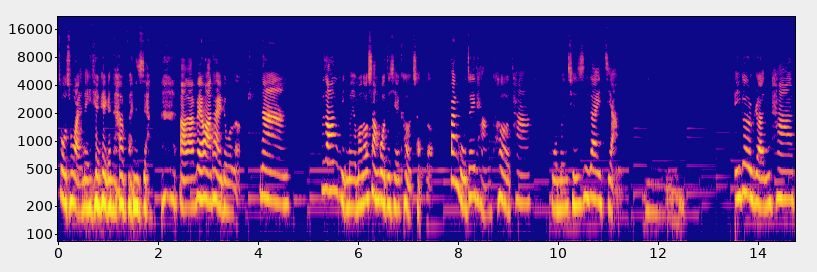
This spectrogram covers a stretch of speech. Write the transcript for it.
做出来的那一天可以跟大家分享。好啦，废话太多了。那不知道你们有没有都上过这些课程了？梵谷这一堂课，它我们其实是在讲，嗯，一个人他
